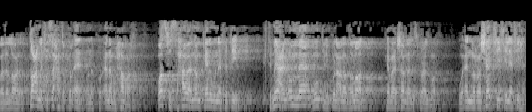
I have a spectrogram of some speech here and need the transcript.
رضي الله عنه. الطعن في صحة القرآن. وأن القرآن محرف. وصف الصحابة أنهم كانوا منافقين. اجتماع الأمة ممكن يكون على ضلال كما أشرنا الأسبوع الماضي. وأن الرشاد في خلافها.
